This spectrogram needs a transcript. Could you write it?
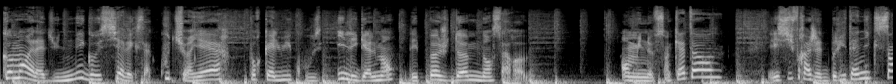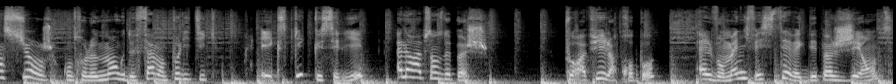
comment elle a dû négocier avec sa couturière pour qu'elle lui couse illégalement des poches d'hommes dans sa robe. En 1914, les suffragettes britanniques s'insurgent contre le manque de femmes en politique et expliquent que c'est lié à leur absence de poche. Pour appuyer leurs propos, elles vont manifester avec des poches géantes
